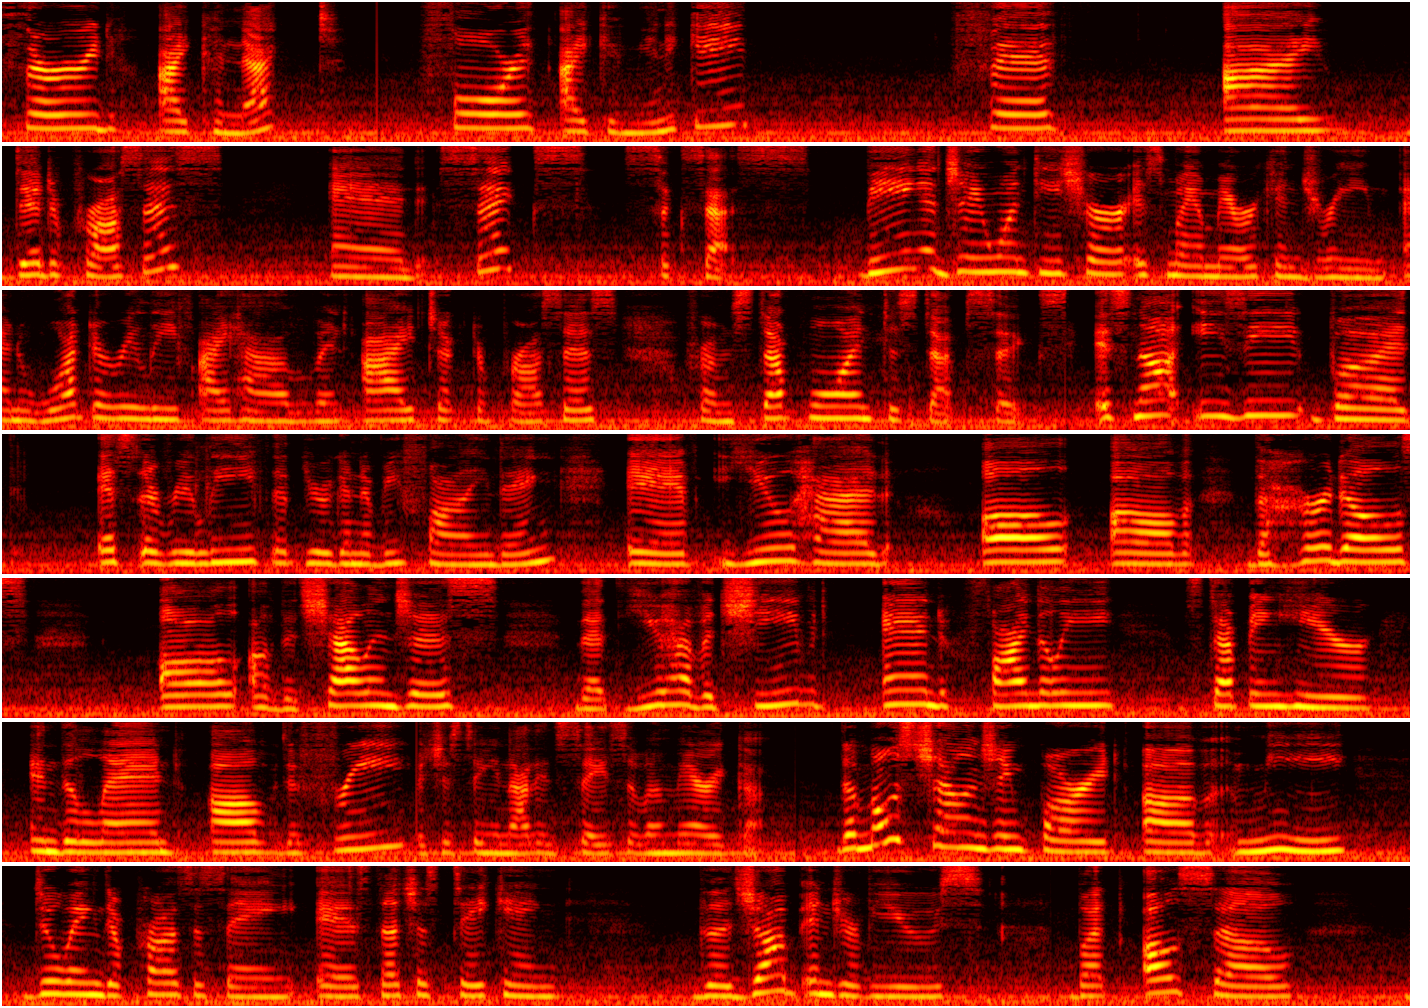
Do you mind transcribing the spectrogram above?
Third, I connect. Fourth, I communicate. Fifth, I did a process. And six, success. Being a J1 teacher is my American dream and what a relief I have when I took the process from step 1 to step 6. It's not easy but it's a relief that you're gonna be finding if you had all of the hurdles, all of the challenges that you have achieved and finally stepping here in the land of the free, which is the United States of America. The most challenging part of me doing the processing is not just taking the job interviews, but also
